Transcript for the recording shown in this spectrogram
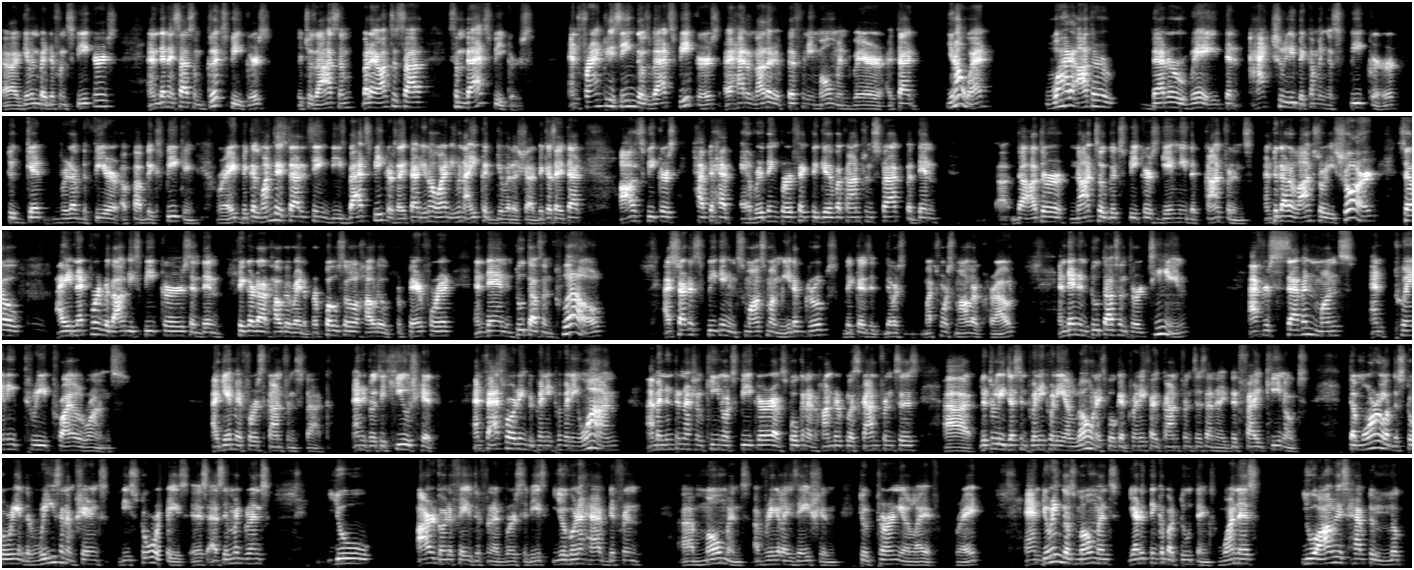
uh, given by different speakers. And then I saw some good speakers, which was awesome. But I also saw some bad speakers. And frankly, seeing those bad speakers, I had another epiphany moment where I thought, you know what? What other better way than actually becoming a speaker to get rid of the fear of public speaking, right? Because once I started seeing these bad speakers, I thought, you know what, even I could give it a shot because I thought all speakers have to have everything perfect to give a conference talk, but then uh, the other not so good speakers gave me the confidence. And to cut a long story short, so I networked with all these speakers and then figured out how to write a proposal, how to prepare for it. And then in 2012, I started speaking in small, small meetup groups because it, there was much more smaller crowd. And then in 2013, after seven months and 23 trial runs, I gave my first conference talk, and it was a huge hit. And fast forwarding to 2021, I'm an international keynote speaker. I've spoken at 100 plus conferences. Uh, literally, just in 2020 alone, I spoke at 25 conferences and I did five keynotes the moral of the story and the reason I'm sharing these stories is as immigrants, you are going to face different adversities. You're going to have different uh, moments of realization to turn your life, right? And during those moments, you have to think about two things. One is you always have to look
